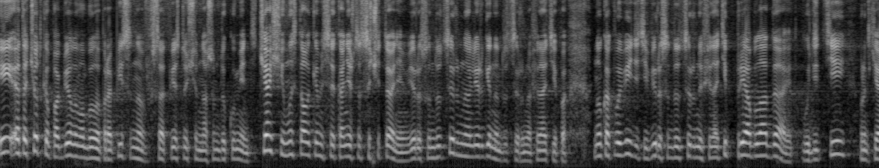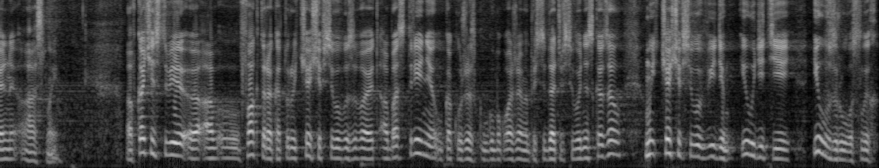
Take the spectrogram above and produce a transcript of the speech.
И это четко по белому было прописано в соответствующем нашем документе. Чаще мы сталкиваемся, конечно, с сочетанием вирус-индуцированного и аллерген-индуцированного фенотипа. Но, как вы видите, вирус-индуцированный фенотип преобладает у детей бронхиальной астмой. А в качестве э, а, фактора, который чаще всего вызывает обострение, как уже глубоко уважаемый председатель сегодня сказал, мы чаще всего видим и у детей, и у взрослых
